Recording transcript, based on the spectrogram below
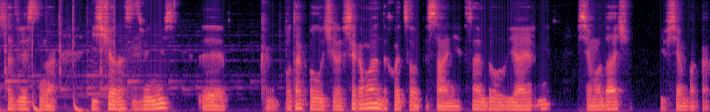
соответственно, еще раз извинюсь. Э, как бы вот так получилось. Все команды находятся в описании. С вами был я, Эрмит. Всем удачи и всем пока.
